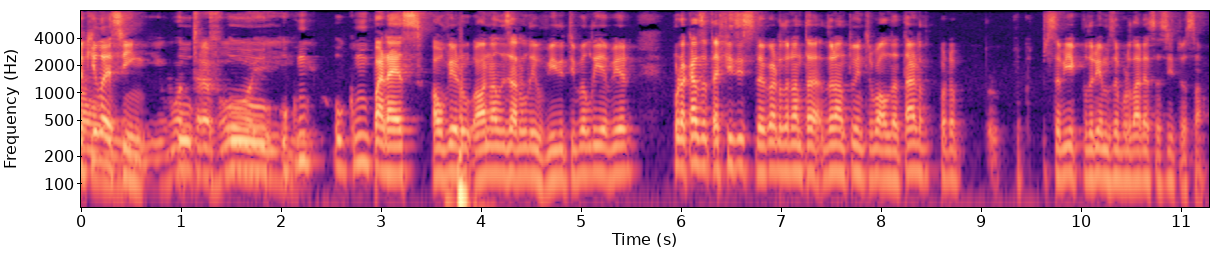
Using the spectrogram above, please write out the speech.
aquilo é assim. O O, o, o que me, o que me parece, ao, ver, ao analisar ali o vídeo, estive ali a ver. Por acaso até fiz isso agora durante, a- durante o intervalo da tarde, para, porque sabia que poderíamos abordar essa situação.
